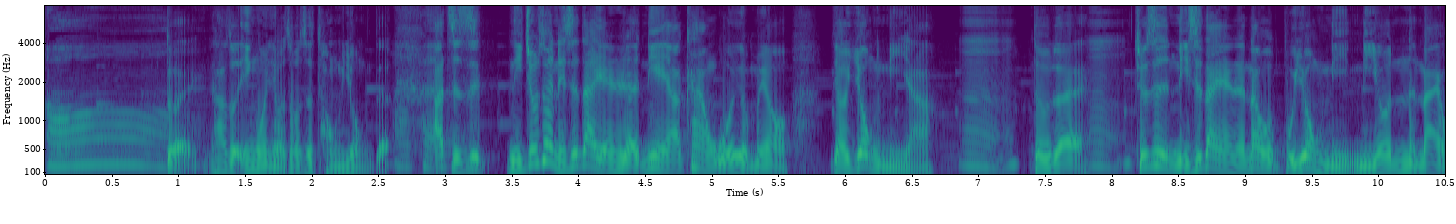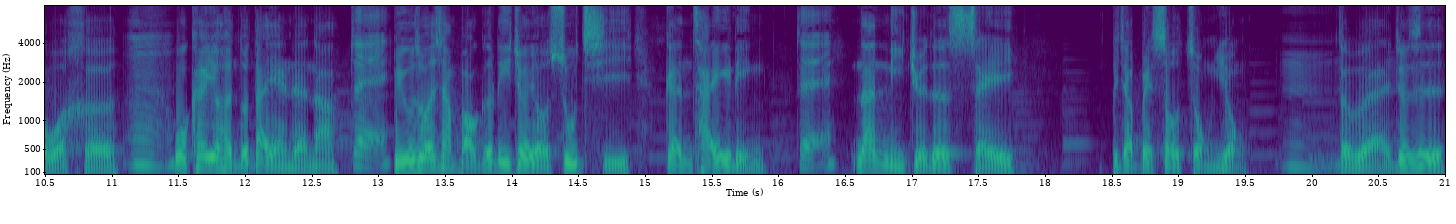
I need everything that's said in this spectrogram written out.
哦，对，他说英文有时候是通用的，啊、只是你就算你是代言人，你也要看我有没有要用你啊，嗯，对不对？嗯，就是你是代言人，那我不用你，你又能奈我何？嗯，我可以有很多代言人啊，对，比如说像宝格丽就有舒淇跟蔡依林，对，那你觉得谁比较被受重用？嗯，对不对？就是。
